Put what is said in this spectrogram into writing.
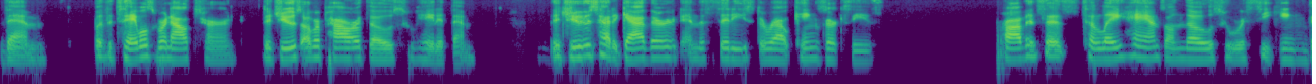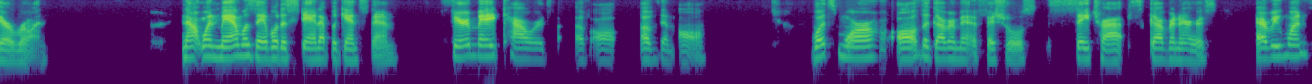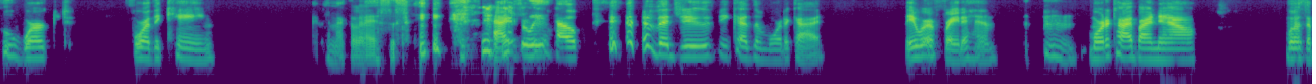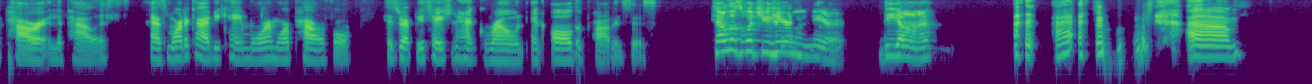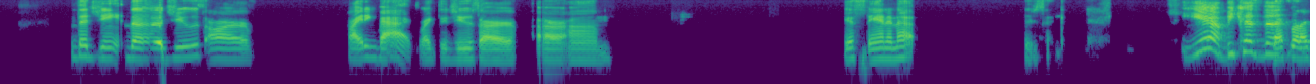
them. But the tables were now turned. The Jews overpowered those who hated them. The Jews had gathered in the cities throughout King Xerxes provinces to lay hands on those who were seeking their ruin. Not one man was able to stand up against them. Fear made cowards of all of them all. What's more, all the government officials, satraps, governors, everyone who worked for the king, my glasses, actually helped the Jews because of Mordecai. They were afraid of him. Mordecai by now was a power in the palace. As Mordecai became more and more powerful, his reputation had grown in all the provinces. Tell us what you're hearing there, Deanna. I, um, the G- the Jews are fighting back. Like the Jews are are um, just standing up. Yeah, because the that's what I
